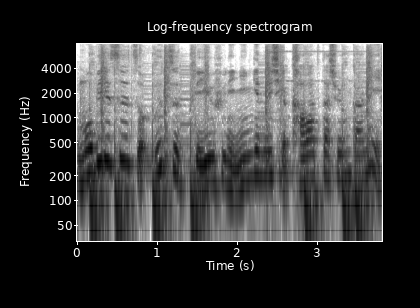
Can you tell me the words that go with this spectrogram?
モビルスーツを撃つっていう風に人間の意思が変わった瞬間に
